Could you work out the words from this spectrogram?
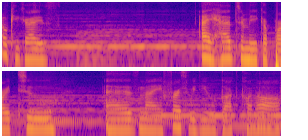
Okay, guys. I had to make a part two as my first video got cut off.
